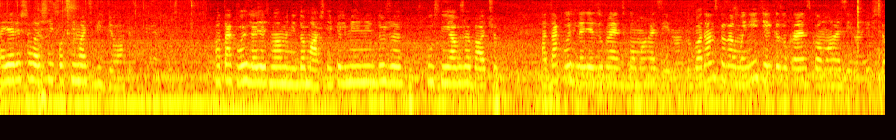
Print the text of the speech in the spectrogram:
А я вирішила ще й поснімати відео. Отак виглядять мамині домашні пельмені. Дуже вкусні, я вже бачу. А так виглядять з українського магазину. Ну, Богдан сказав мені тільки з українського магазину і все.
